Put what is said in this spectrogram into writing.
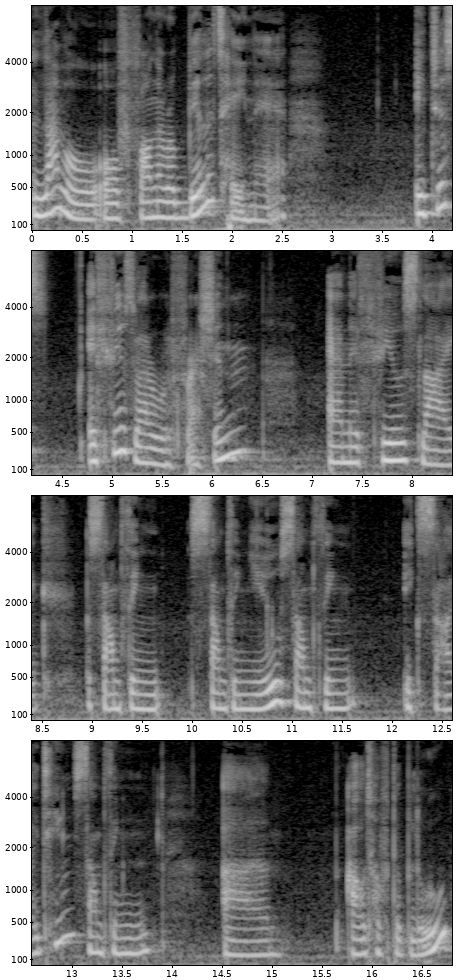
level of vulnerability in there. It just it feels very refreshing, and it feels like something something new, something exciting, something uh, out of the blue.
